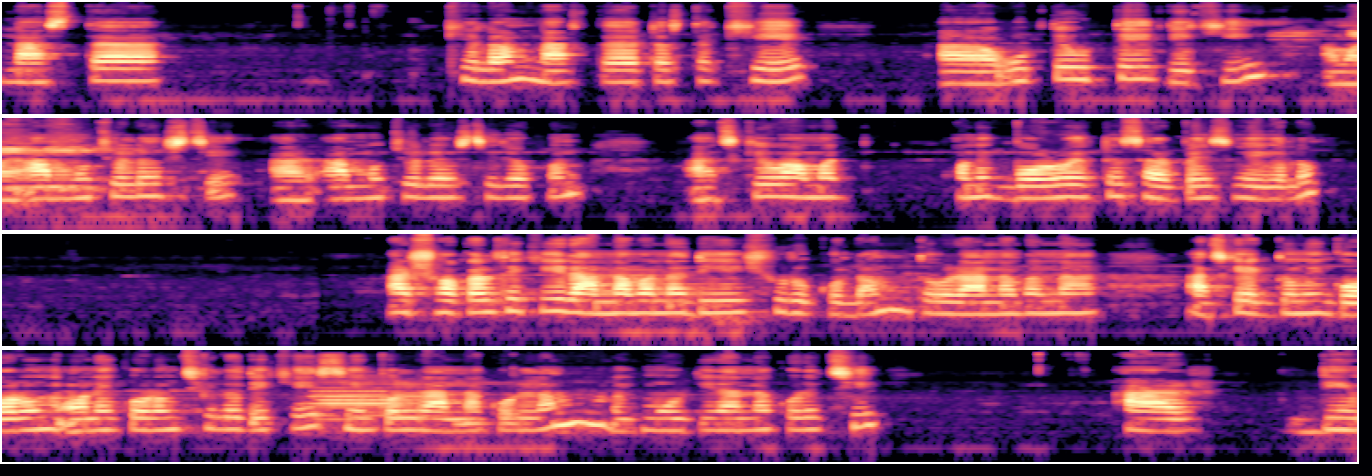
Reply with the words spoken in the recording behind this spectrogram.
নাস্তা খেলাম, নাস্তা টাস্তা খেয়ে উঠতে উঠতেই দেখি আমার আম্মু চলে আসছে। আর আম্মু চলে আসছে যখন আজকেও আমার অনেক বড় একটা সারপ্রাইজ হয়ে গেল। আর সকাল থেকেই রান্নাবান্না দিয়েই শুরু করলাম। তো রান্নাবান্না আজকে একদমই গরম, অনেক গরম ছিল দেখে সিম্পল রান্না করলাম, মুরগি রান্না করেছি আর ডিম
